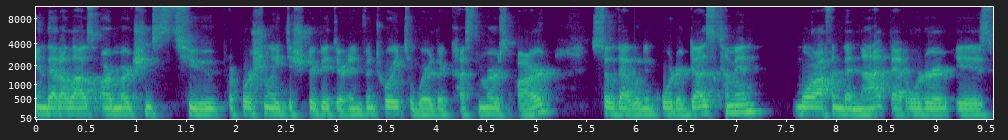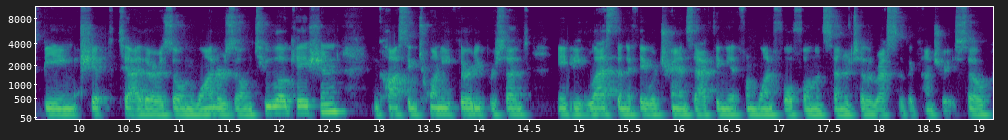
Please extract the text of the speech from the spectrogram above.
And that allows our merchants to proportionally distribute their inventory to where their customers are so that when an order does come in, more often than not, that order is being shipped to either a zone one or zone two location and costing 20, 30%, maybe less than if they were transacting it from one fulfillment center to the rest of the country. So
